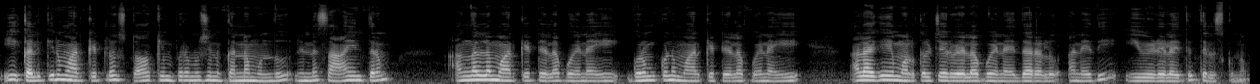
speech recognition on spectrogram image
ఈ కలికిరి మార్కెట్లో స్టాక్ ఇన్ఫర్మేషన్ కన్నా ముందు నిన్న సాయంత్రం అంగళ్ళ మార్కెట్ ఎలా పోయినాయి గురంకొండ మార్కెట్ ఎలా పోయినాయి అలాగే మొలకల చెరువు ఎలా పోయినాయి ధరలు అనేది ఈ వీడియోలో అయితే తెలుసుకున్నాం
